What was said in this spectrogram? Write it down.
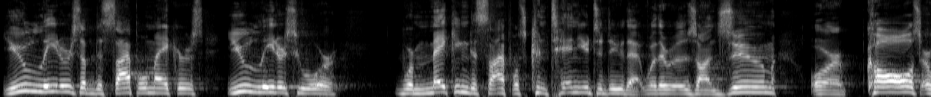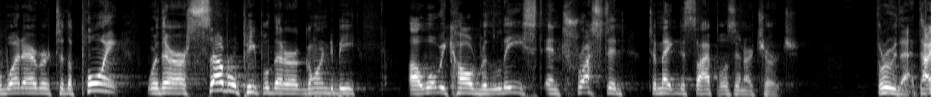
You leaders of disciple makers, you leaders who were, were making disciples, continue to do that, whether it was on Zoom or calls or whatever, to the point where there are several people that are going to be uh, what we call released and trusted to make disciples in our church through that.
